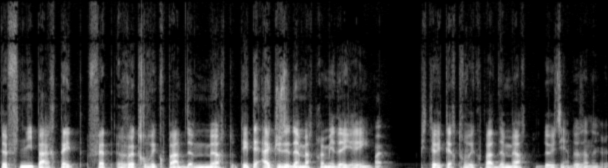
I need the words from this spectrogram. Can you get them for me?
t'as fini par t'être fait retrouver coupable de meurtre. T'as été accusé de meurtre premier degré. Ouais. Puis t'as été retrouvé coupable de meurtre deuxième. deuxième degré.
